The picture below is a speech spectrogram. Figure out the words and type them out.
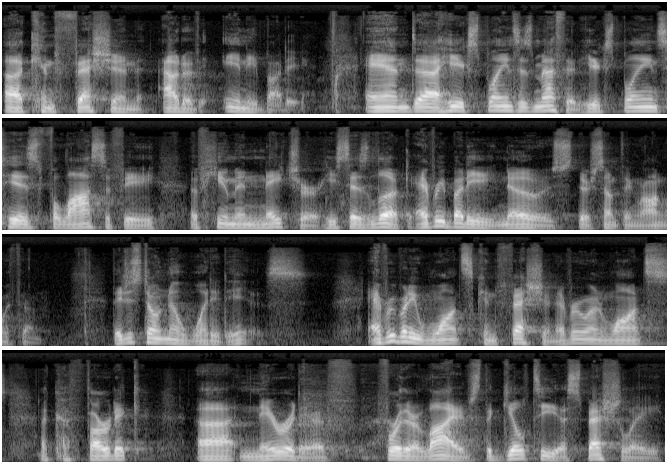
a confession out of anybody. And uh, he explains his method. He explains his philosophy of human nature. He says, Look, everybody knows there's something wrong with them, they just don't know what it is. Everybody wants confession, everyone wants a cathartic uh, narrative for their lives, the guilty especially,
